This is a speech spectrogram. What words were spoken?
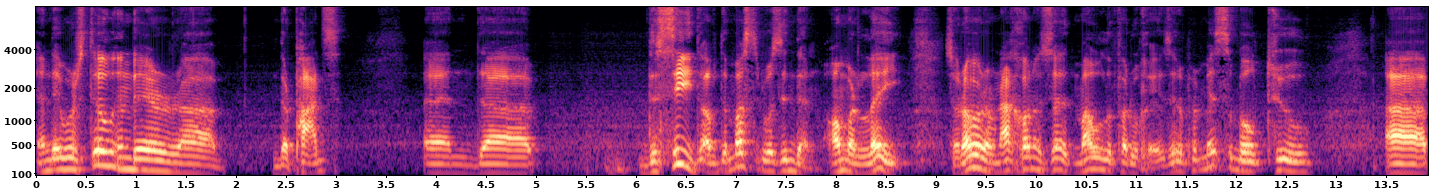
and they were still in their uh, their pods, and uh, the seed of the mustard was in them. Omar lay. So Rabbi Rav Nachman said, "Maul faruche." Is it permissible to uh,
